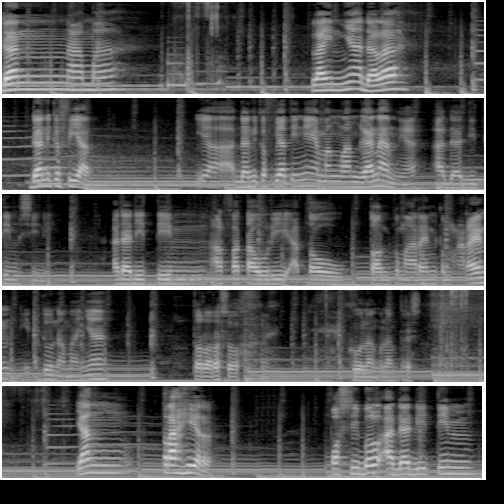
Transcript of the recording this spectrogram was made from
dan nama lainnya adalah Dani Keviat. Ya, Dani Keviat ini emang langganan ya, ada di tim sini. Ada di tim Alfa Tauri atau tahun kemarin-kemarin itu namanya Toro Rosso. ulang-ulang terus. Yang terakhir, possible ada di tim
